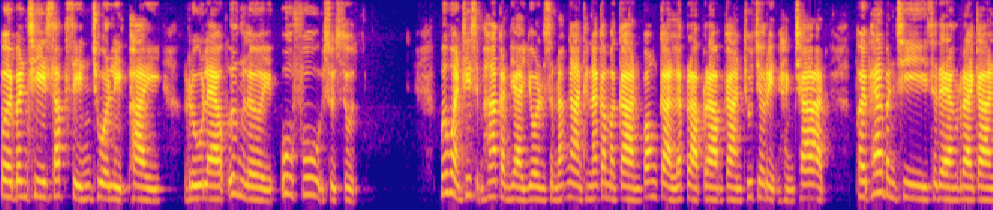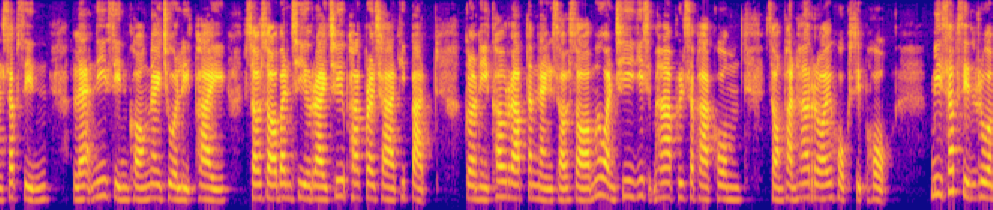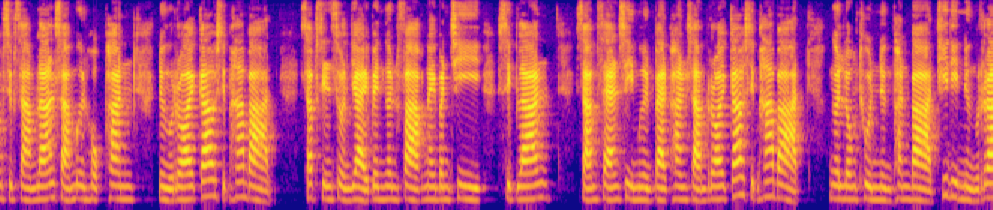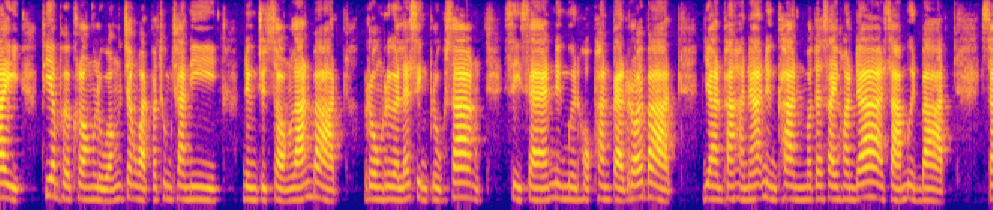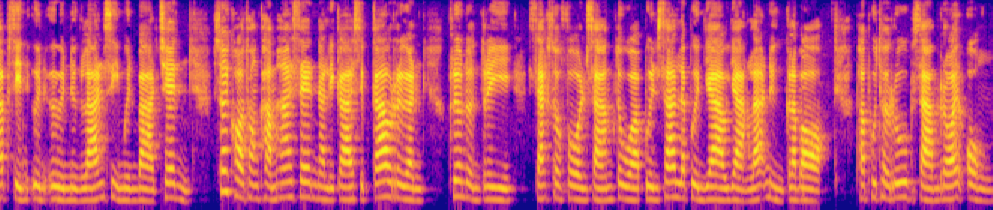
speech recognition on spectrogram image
เปิดบัญชีทรัพย์สินชวนหลีกภัย รู้แล้วอึ้งเลย อู้ฟู่สุดๆ เมื่อวันที่ 15 กันยายน สำนักงานคณะกรรมการป้องกันและปราบปรามการทุจริตแห่งชาติ เผยแพร่บัญชีแสดงรายการทรัพย์สิน และหนี้สินของนายชวนหลีกภัย สสบัญชีรายชื่อพักประชาธิปัตย์กรณีเข้ารับตำแหน่งสสเมื่อวันที่ 25 พฤษภาคม 2566 มีทรัพย์สินรวม 13ล้าน36,195 บาท ทรัพย์สินส่วนใหญ่เป็นเงินฝากในบัญชี 10 ล้าน 348,395 บาท เงินลงทุน 1,000 บาทที่ดิน1ไร่ ที่อำเภอคลองหลวง จังหวัดปทุมธานี 1.2 ล้านบาท โรงเรือนและสิ่งปลูกสร้าง 416,800 บาท ยานพาหนะ 1 คัน มอเตอร์ไซค์ฮอนด้า30,000 บาท ทรัพย์สินอื่น ๆ 1 ล้าน 40,000 บาท เช่น สร้อยคอทองคำ5เส้น นาฬิกา 19 เรือน เครื่องดนตรี แซกโซโฟน 3 ตัว ปืนสั้นและปืนยาวอย่างละ 1 กระบอก พระพุทธรูป 300 องค์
